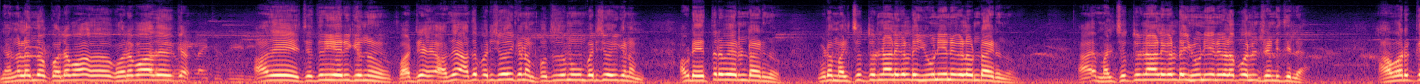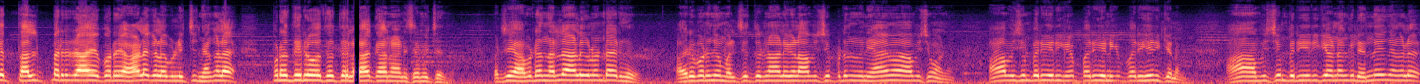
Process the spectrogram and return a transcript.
ഞങ്ങളെന്തോ കൊലപാ കൊലപാതക അതെ ചിത്രീകരിക്കുന്നു. പക്ഷേ അത് അത് പരിശോധിക്കണം. പൊതുസമൂഹം പരിശോധിക്കണം. അവിടെ എത്ര പേരുണ്ടായിരുന്നു? ഇവിടെ മത്സ്യത്തൊഴിലാളികളുടെ യൂണിയനുകളുണ്ടായിരുന്നു ആ മത്സ്യത്തൊഴിലാളികളുടെ യൂണിയനുകളെ പോലും ക്ഷണിച്ചില്ല. അവർക്ക് തൽപരരായ കുറേ ആളുകളെ വിളിച്ച് ഞങ്ങളെ പ്രതിരോധത്തിലാക്കാനാണ് ശ്രമിച്ചത്. പക്ഷേ അവിടെ നല്ല ആളുകളുണ്ടായിരുന്നു. അവർ പറഞ്ഞു മത്സ്യത്തൊഴിലാളികൾ ആവശ്യപ്പെടുന്നത് ന്യായമായ ആവശ്യമാണ്. ആവശ്യം പരിഹരിക്ക പരിഗണി പരിഹരിക്കണം. ആ ആവശ്യം പരിഹരിക്കുകയാണെങ്കിൽ എന്നേ ഞങ്ങൾ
